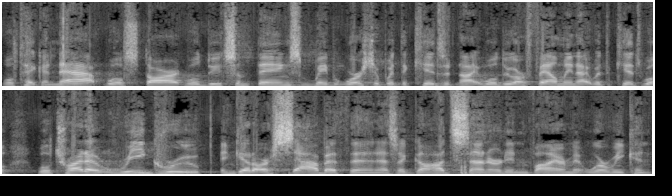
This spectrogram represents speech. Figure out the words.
we'll take a nap, we'll start, we'll do some things, maybe worship with the kids at night, we'll do our family night with the kids. We'll, we'll try to regroup and get our Sabbath in as a God centered environment where we, can,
